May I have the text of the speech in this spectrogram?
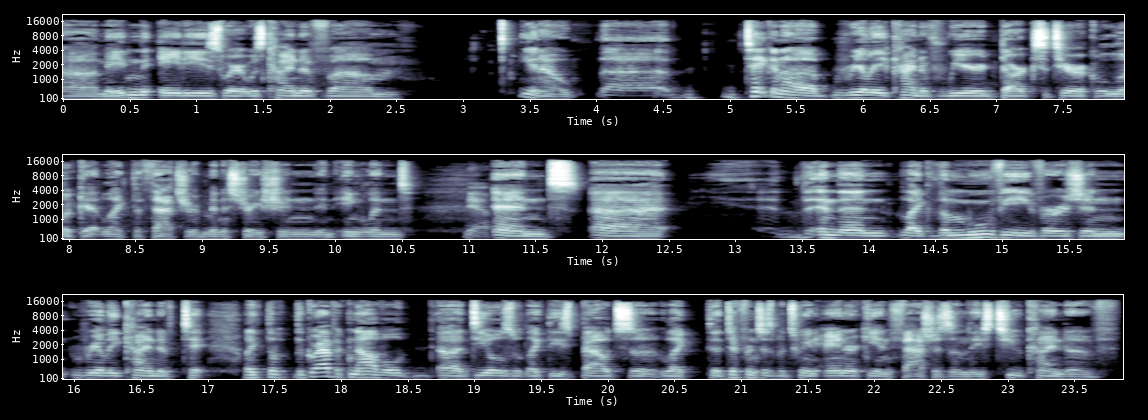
uh made in the 80s where it was kind of um you know uh taking a really kind of weird dark satirical look at like the thatcher administration in england Yeah. and uh th- and then like the movie version really kind of ta- like the, the graphic novel uh, deals with like these bouts of like the differences between anarchy and fascism these two kind of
